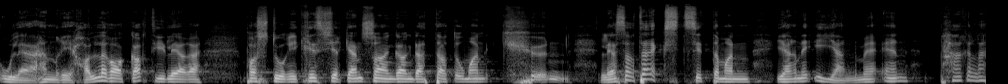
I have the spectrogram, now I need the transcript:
Ole Henry Halleraker, tidligere pastor i Kristkirken, sa en gang dette at om man kun leser tekst, sitter man gjerne igjen med en perle.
